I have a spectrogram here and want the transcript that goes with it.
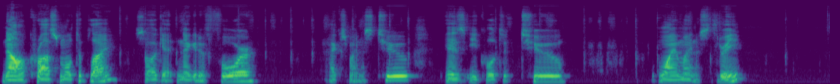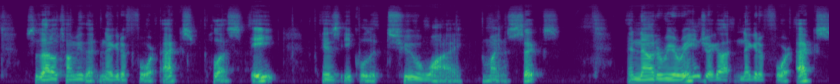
Now I'll cross multiply So I'll get negative 4 x minus 2 is equal to 2 y minus 3. So that'll tell me that negative 4x plus 8 is equal to 2y minus 6. And now to rearrange, I got negative 4x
